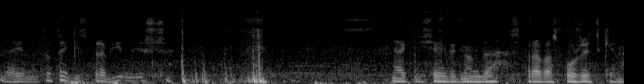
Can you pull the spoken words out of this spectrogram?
Dajemy tutaj i sprawdzimy jeszcze, jak dzisiaj wygląda sprawa z pożytkiem.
